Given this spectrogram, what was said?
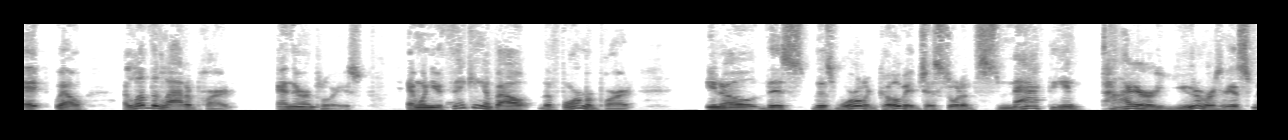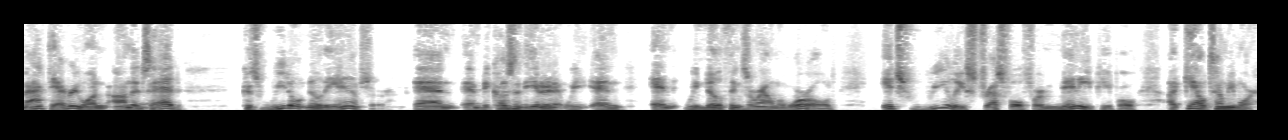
it well, I love the latter part and their employees. And when you're thinking about the former part, you know, this this world of COVID just sort of smacked the entire universe. It smacked everyone on its head because we don't know the answer. And and because of the internet we and and we know things around the world it's really stressful for many people. Uh, Gail, tell me more.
